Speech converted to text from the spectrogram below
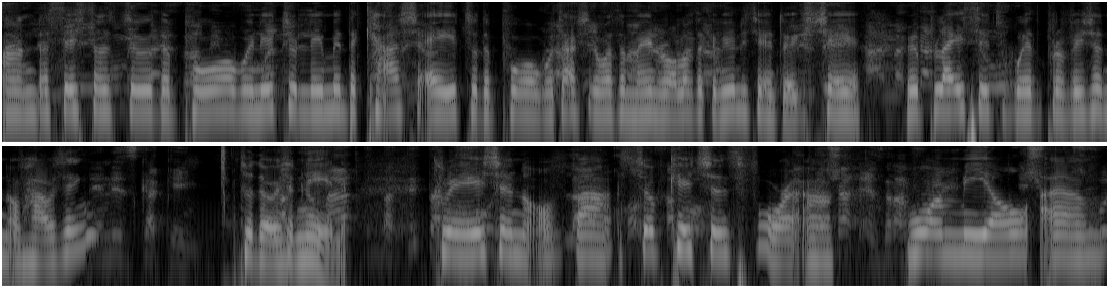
and assistance to the poor. We need to limit the cash aid to the poor, which actually was the main role of the community, and to exchange, replace it with provision of housing to those in need. Creation of uh, soup kitchens for uh, warm meal, um,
